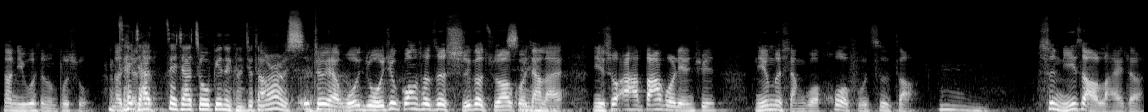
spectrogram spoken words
那你为什么不数？再加再加周边的可能就到二十。对啊，我我就光说这十个主要国家来。你说啊，八国联军，你有没有想过祸福自造？嗯，是你找来的，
